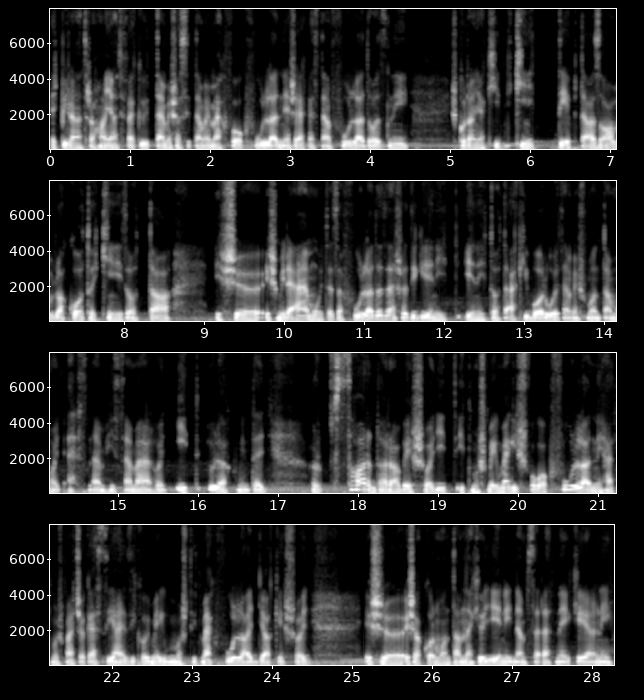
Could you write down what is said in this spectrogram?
egy pillanatra hanyat feküdtem, és azt hittem, hogy meg fogok fulladni, és elkezdtem fulladozni, és akkor anya kinyitépte az ablakot, hogy kinyitotta, és, és mire elmúlt ez a fulladozás, addig én itt, én itt totál kiborultam, és mondtam, hogy ezt nem hiszem el, hogy itt ülök, mint egy szardarab, és hogy itt, itt most még meg is fogok fulladni, hát most már csak ez hiányzik, hogy még most itt megfulladjak, és hogy és, és akkor mondtam neki, hogy én így nem szeretnék élni.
